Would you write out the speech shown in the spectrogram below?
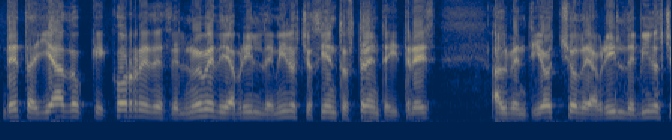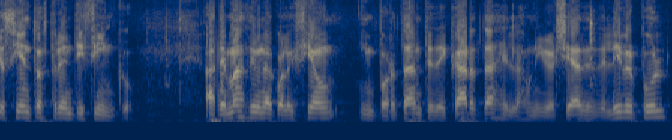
detallado que corre desde el 9 de abril de 1833 al 28 de abril de 1835, además de una colección importante de cartas en las universidades de Liverpool,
